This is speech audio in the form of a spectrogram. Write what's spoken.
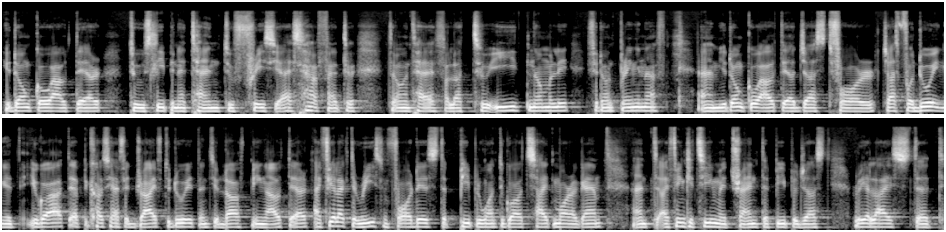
You don't go out there to sleep in a tent to freeze your ass off and to don't have a lot to eat normally if you don't bring enough. Um, you don't go out there just for just for doing it. You go out there because you have a drive to do it and you love being out there. I feel like the reason for this that people want to go outside more again and i think it's even a trend that people just realize that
